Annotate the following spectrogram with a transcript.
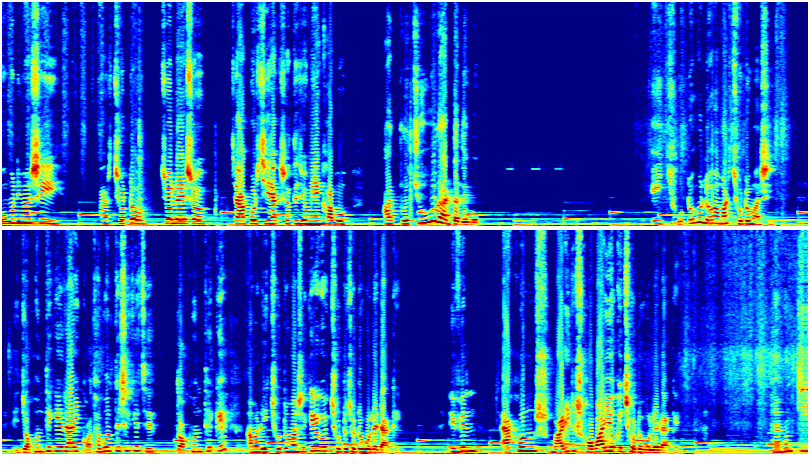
ও মণিমাসি আর ছোট চলে এসো চা করছি একসাথে জমিয়ে খাব। আর প্রচুর আড্ডা দেব। এই ছোট হলো আমার ছোট মাসি। এই যখন থেকে রাই কথা বলতে শিখেছে তখন থেকে আমার এই ছোট মাসিকে ও ছোট ছোট বলে ডাকে। ইভেন এখন বাড়ির সবাই ওকে ছোট বলে ডাকে। এমনকি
